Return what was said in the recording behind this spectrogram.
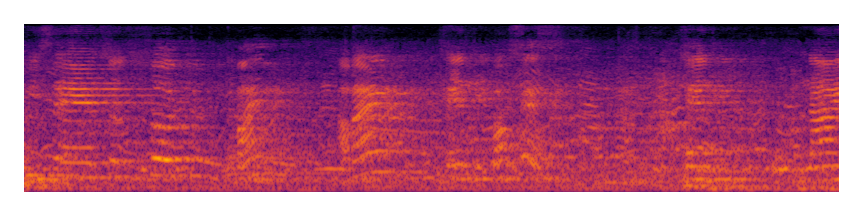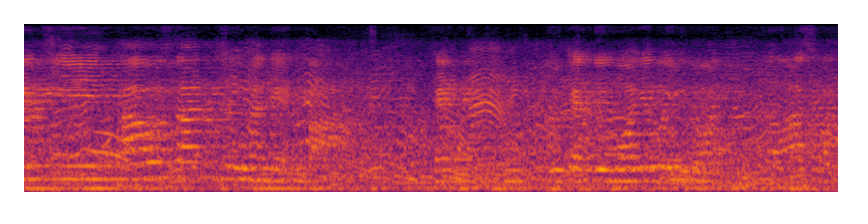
พิเศษสุดๆไหมเอาไหม10 boxes 10 19,200 baht 10 you can do whatever you want the last one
